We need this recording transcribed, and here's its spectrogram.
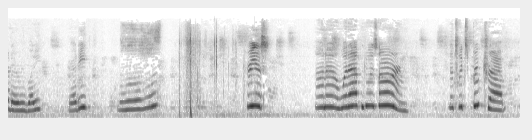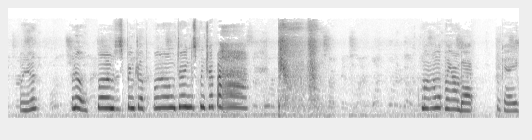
Alright, everybody. Ready? 51 There he is. Oh no, what happened to his arm? Looks like Springtrap. Oh yeah? Oh no, my arm's a Springtrap. Oh no, I'm turning the Springtrap. Ah! Come on, I want my arm back. Okay.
